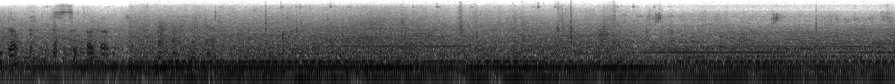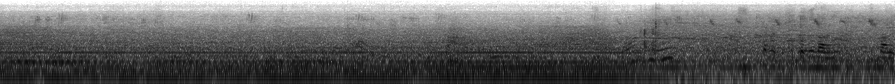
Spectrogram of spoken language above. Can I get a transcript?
Vida Cidadana. Dalej, dalej.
